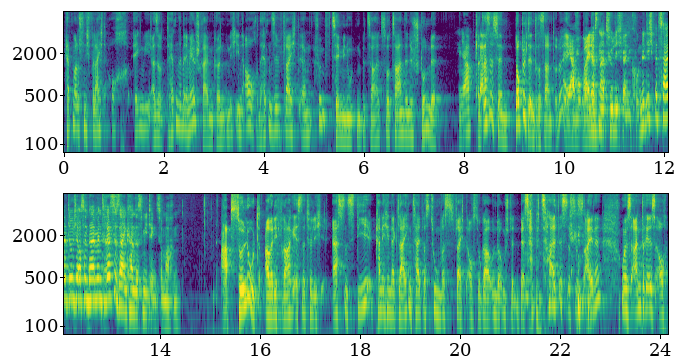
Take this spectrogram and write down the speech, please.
hätten wir das nicht vielleicht auch irgendwie, also da hätten sie mir eine Mail schreiben können und ich ihnen auch, da hätten sie vielleicht ähm, 15 Minuten bezahlt, so zahlen sie eine Stunde. Ja, klar. Das ist ja doppelt interessant, oder? Ja, wobei das natürlich, wenn ein Kunde dich bezahlt, durchaus in deinem Interesse sein kann, das Meeting zu machen. Absolut. Aber die Frage ist natürlich erstens die, kann ich in der gleichen Zeit was tun, was vielleicht auch sogar unter Umständen besser bezahlt ist? Das ist das eine. Und das andere ist auch,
